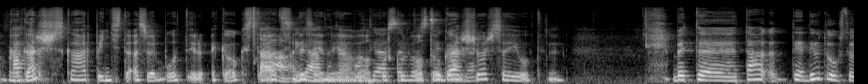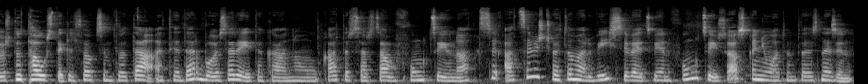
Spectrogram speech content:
Katra... Garšas kārpiņas tās varbūt ir kaut kas tāds, à, nezinu, jā, jā, vēl, kur, kur vēl to garšu var sajūt. Bet eh, tā, tie 2000 nu, taustekļi, sauksim to tā, tie darbojas arī tā kā nu, katrs ar savu funkciju un atsevišķi, vai tomēr visi veic vienu funkciju saskaņot, un tad es nezinu,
